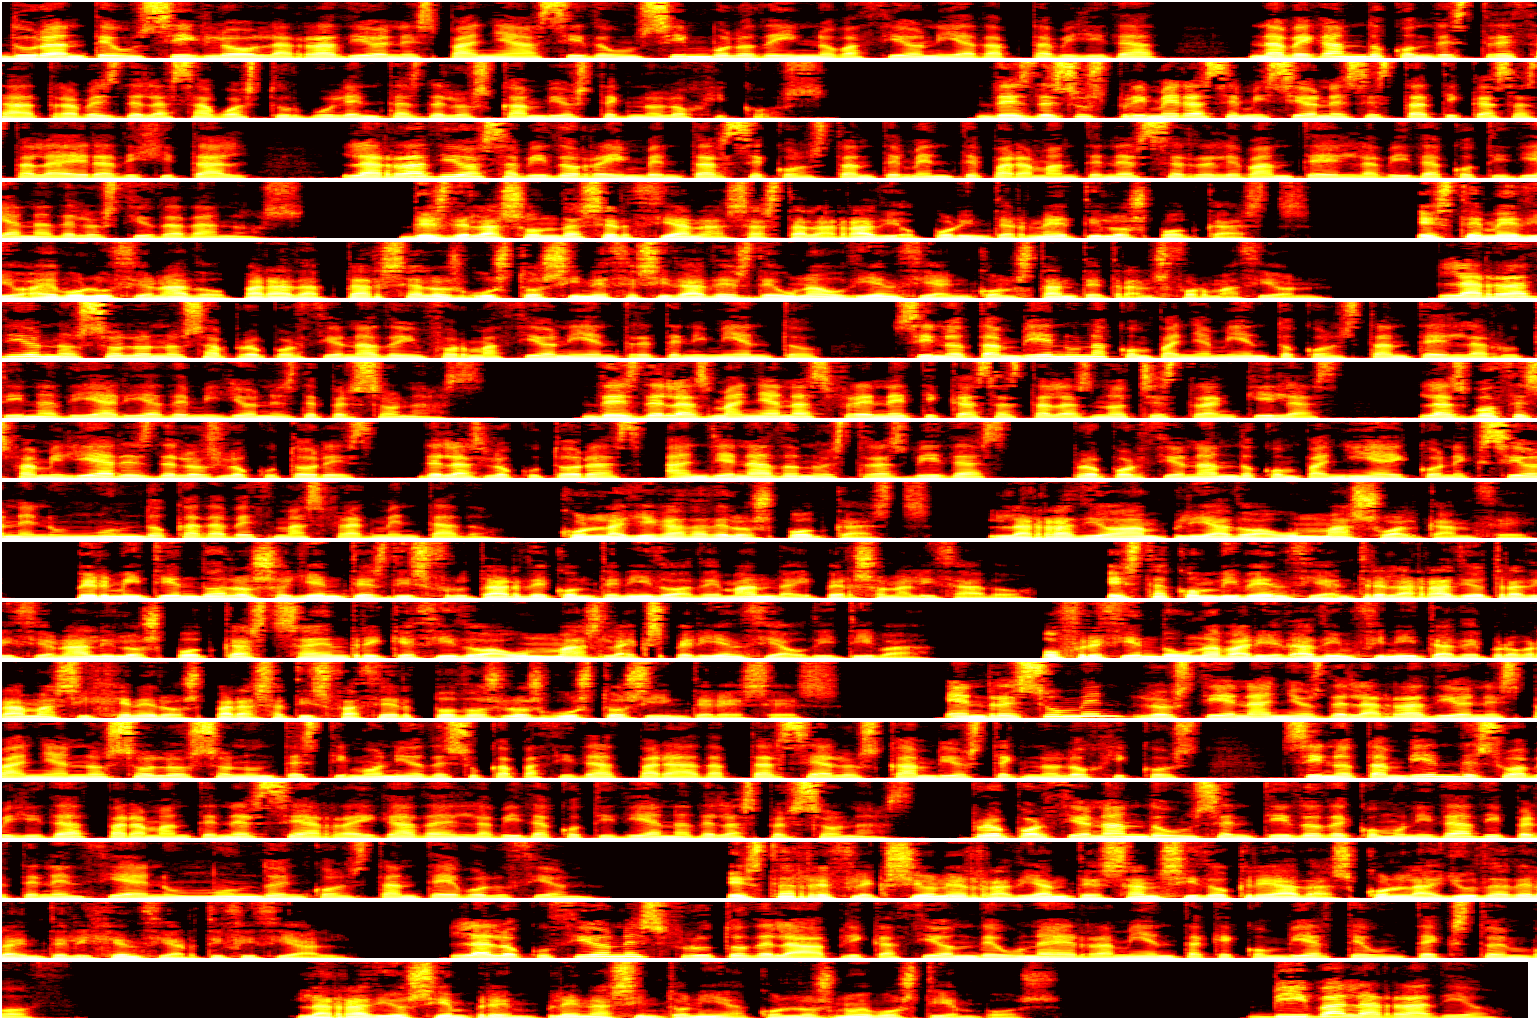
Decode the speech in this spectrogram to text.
Durante un siglo la radio en España ha sido un símbolo de innovación y adaptabilidad, navegando con destreza a través de las aguas turbulentas de los cambios tecnológicos. Desde sus primeras emisiones estáticas hasta la era digital, la radio ha sabido reinventarse constantemente para mantenerse relevante en la vida cotidiana de los ciudadanos. Desde las ondas hercianas hasta la radio por Internet y los podcasts. Este medio ha evolucionado para adaptarse a los gustos y necesidades de una audiencia en constante transformación. La radio no solo nos ha proporcionado información y entretenimiento, sino también un acompañamiento constante en la rutina diaria de millones de personas. Desde las mañanas frenéticas hasta las noches tranquilas, las voces familiares de los locutores, de las locutoras, han llenado nuestras vidas, proporcionando compañía y conexión en un mundo cada vez más fragmentado. Con la llegada de los podcasts, la radio ha ampliado aún más su alcance, permitiendo a los oyentes disfrutar de contenido a demanda y personalizado. Esta convivencia entre la radio tradicional y los podcasts ha enriquecido aún más la experiencia auditiva, ofreciendo una variedad infinita de programas y géneros para satisfacer todos los gustos y intereses. En resumen, los 100 años de la radio en España no solo son un testimonio de su capacidad para adaptarse a los cambios tecnológicos, sino también de su habilidad para mantenerse arraigada en la vida cotidiana de las personas, proporcionando un sentido de comunidad y pertenencia en un mundo en constante evolución. Estas reflexiones radiantes han sido creadas con la ayuda de la inteligencia artificial. La locución es fruto de la aplicación de una herramienta que convierte un texto en voz. La radio siempre en plena sintonía con los nuevos tiempos. ¡Viva la radio!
